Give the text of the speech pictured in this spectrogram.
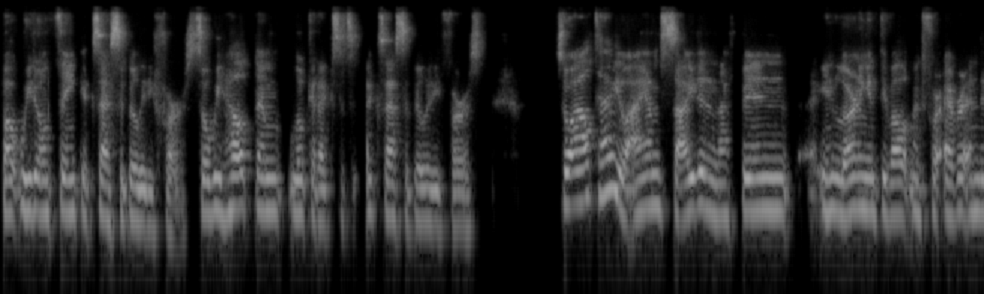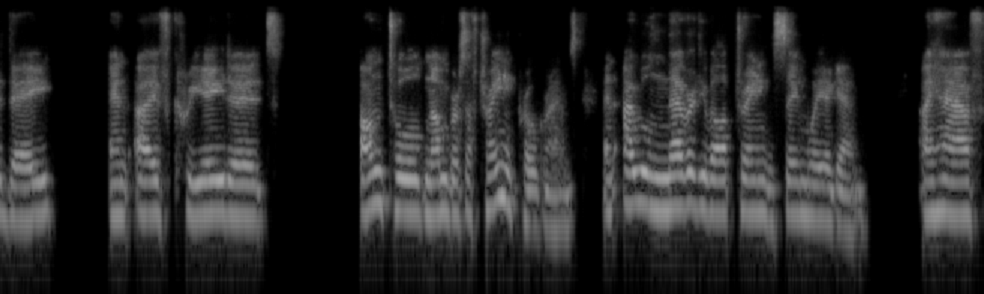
but we don't think accessibility first. So we help them look at accessibility first. So I'll tell you, I am sighted and I've been in learning and development forever and a day. And I've created untold numbers of training programs. And I will never develop training the same way again. I have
